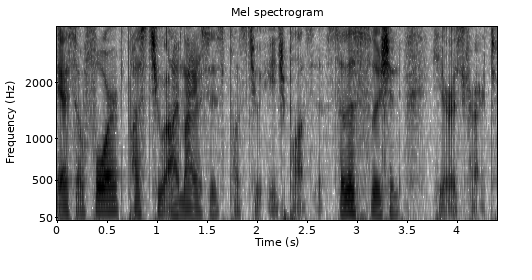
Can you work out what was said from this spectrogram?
ASO4 plus 2 I minuses plus 2 H positives. So this solution here is correct.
